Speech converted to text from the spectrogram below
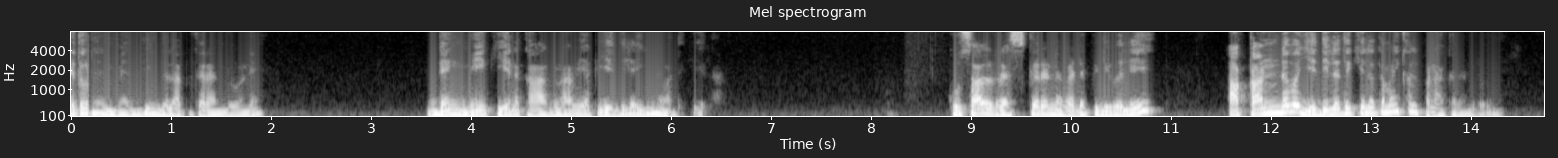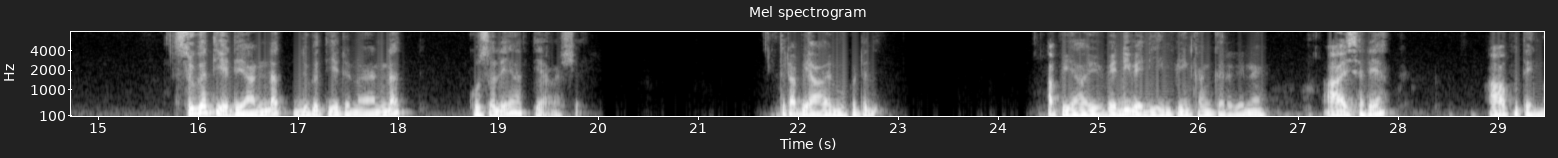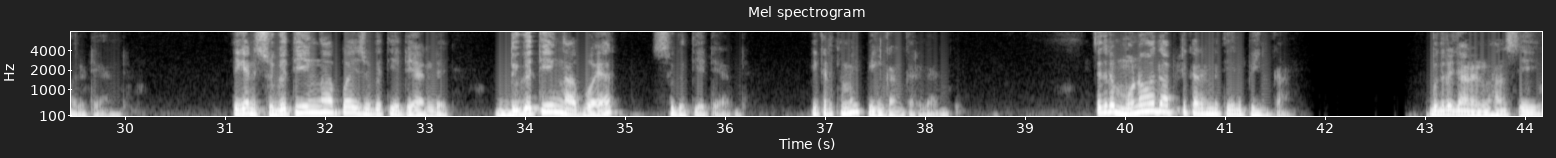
එතකොට මැද්දේ ඉඳලා අපි කරන්න ඕනේ දැන් මේ කියන කාරණාවේ අපි යෙදිලා ඉන්නවද කියලා. කුසල් රැස් කරන වැඩපිළිවෙලේ අකණ්ඩව යෙදිලද කියලා තමයි කල්පනා කරන්න ඕනේ. සුගතියට යන්නත් දුගතියට නොයන්නත් කුසලයේ අත්‍යවශ්‍යයි. එතකොට අපි ආවේ මොකටද? අපි ආවේ වැඩි වැඩියෙන් පින්කම් කරගෙන ආයසරයක් ආපු තැන් වලට යන්න. ඒ කියන්නේ සුගතියෙන් ආපු අය සුගතියට යන්න. දුගතියෙන් ආපු අයත් සුගතියට යන්න. ඒකට තමයි පින්කම් කරගන්නේ. එතකොට මොනවද අපිට කරන්න තියෙන පින්කම්? බුදුරජාණන් වහන්සේ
